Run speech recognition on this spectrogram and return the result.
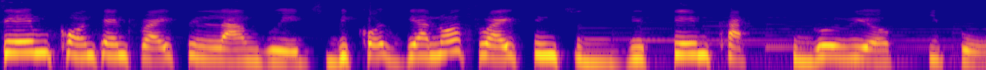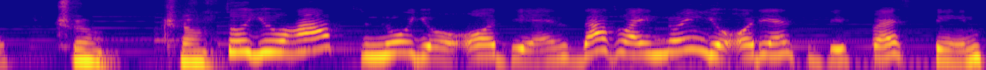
same content writing language because they are not writing to the same category of people. True, true. So you have to know your audience. That's why knowing your audience is the first thing,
